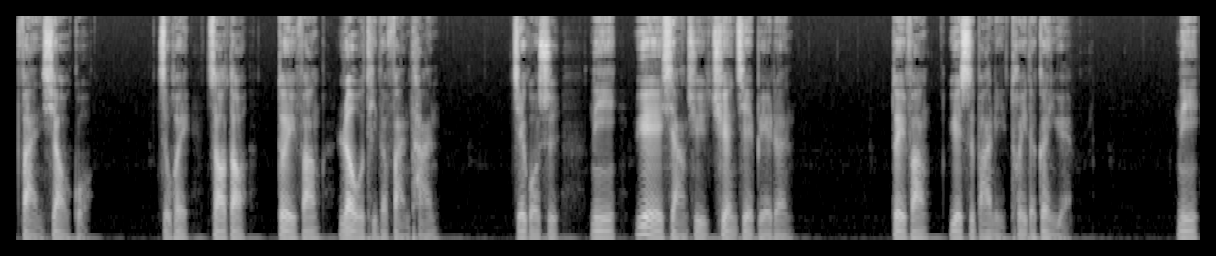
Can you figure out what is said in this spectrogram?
反效果，只会遭到对方肉体的反弹。结果是你越想去劝诫别人，对方越是把你推得更远；你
